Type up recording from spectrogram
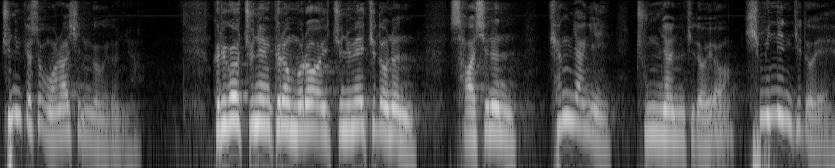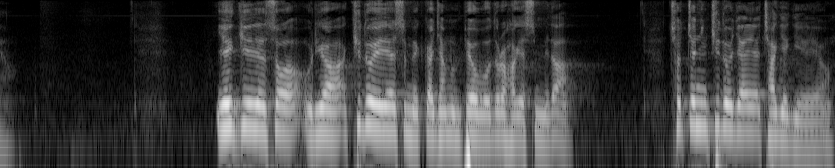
주님께서 원하시는 거거든요. 그리고 주님 그러므로 주님의 기도는 사실은 굉장히 중요한 기도요. 힘 있는 기도예요. 여기에 대해서 우리가 기도에 대해서 몇 가지 한번 배워보도록 하겠습니다. 첫째는 기도자의 자격이에요.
